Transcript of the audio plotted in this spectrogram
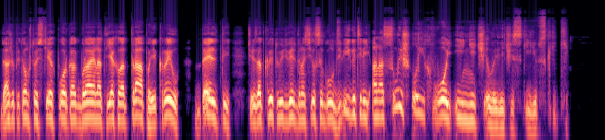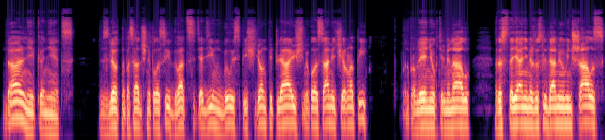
даже при том, что с тех пор, как Брайан отъехал от трапа и крыл дельты, через открытую дверь доносился гул двигателей, она слышала их вой и нечеловеческие вскрики. Дальний конец взлетно-посадочной полосы 21 был испещрен петляющими полосами черноты, по направлению к терминалу. Расстояние между следами уменьшалось,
